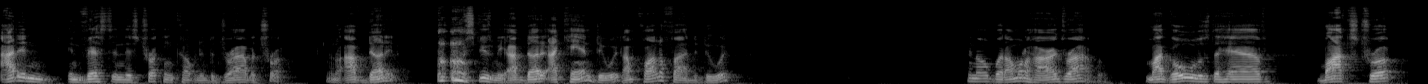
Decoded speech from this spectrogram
I didn't invest in this trucking company to drive a truck. You know, I've done it. Excuse me, I've done it. I can do it. I'm qualified to do it. You know, but I'm going to hire a driver. My goal is to have box truck,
